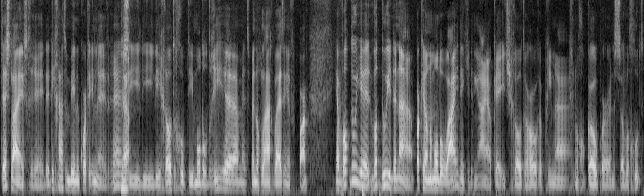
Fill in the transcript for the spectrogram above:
Tesla heeft gereden, die gaat hem binnenkort inleveren. Hè? Dus die, die, die grote groep die Model 3 eh, met, met nog lage bijting heeft gepakt. Ja, wat doe, je, wat doe je daarna? Pak je dan een Model Y? Denk je, denk, ah ja, oké, iets groter, hoger, prima, nog goedkoper en dat is wel goed.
